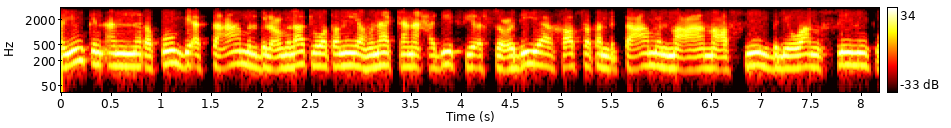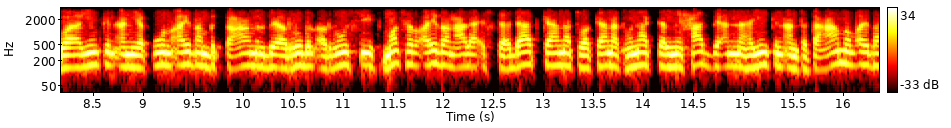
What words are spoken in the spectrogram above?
يمكن أن تقوم بالتعامل بالعملات الوطنية، هناك كان حديث في السعودية خاصة بالتعامل مع مع الصين باليوان الصيني ويمكن أن يكون أيضا بالتعامل بالروبل الروسي، مصر أيضا على استعداد كانت وكانت هناك تلميحات بأنها يمكن أن تتعامل أيضا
